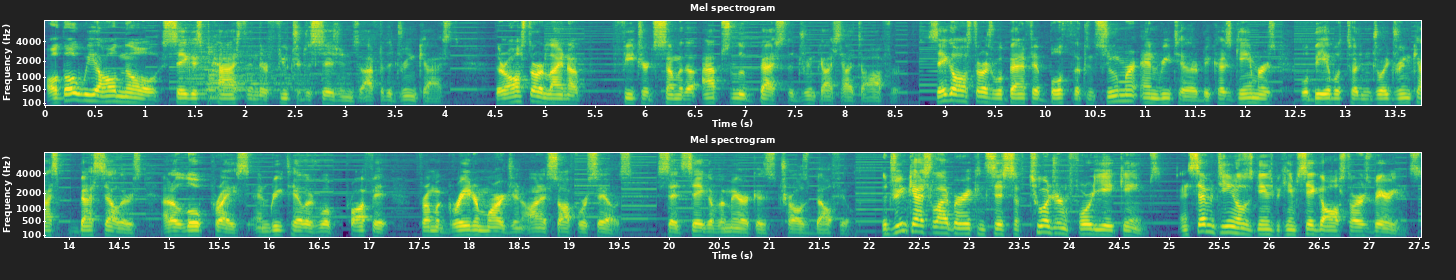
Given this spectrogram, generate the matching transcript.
Although we all know Sega's past and their future decisions after the Dreamcast, their All Star lineup featured some of the absolute best the Dreamcast had to offer. Sega All Stars will benefit both the consumer and retailer because gamers will be able to enjoy Dreamcast bestsellers at a low price and retailers will profit from a greater margin on its software sales, said Sega of America's Charles Bellfield. The Dreamcast library consists of 248 games, and 17 of those games became Sega All Stars variants.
